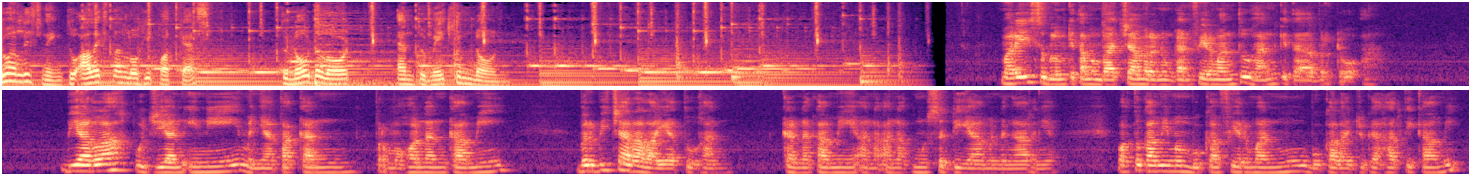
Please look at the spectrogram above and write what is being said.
You are listening to Alex Nanlohi Podcast To know the Lord and to make Him known. Mari sebelum kita membaca merenungkan firman Tuhan kita berdoa. Biarlah pujian ini menyatakan permohonan kami. Berbicaralah ya Tuhan Karena kami anak-anakmu sedia mendengarnya. Waktu kami membuka firman-Mu, bukalah juga hati kami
